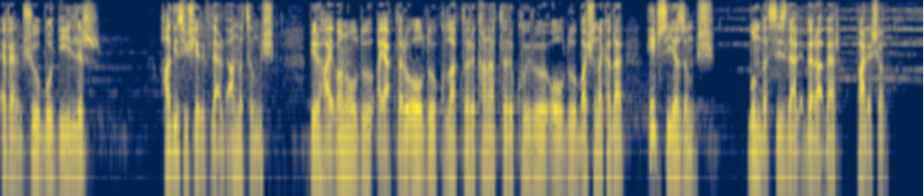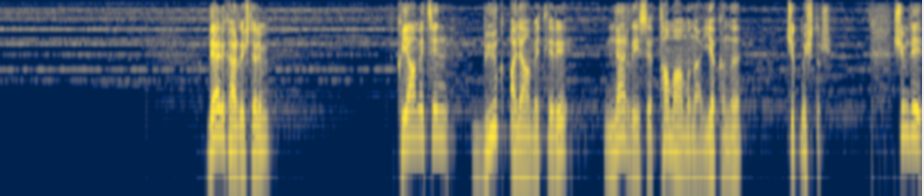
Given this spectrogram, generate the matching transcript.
efendim şu bu değildir. Hadis-i şeriflerde anlatılmış bir hayvan olduğu, ayakları olduğu, kulakları, kanatları, kuyruğu olduğu, başına kadar hepsi yazılmış. Bunu da sizlerle beraber paylaşalım. Değerli kardeşlerim, kıyametin büyük alametleri neredeyse tamamına yakını çıkmıştır. Şimdi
